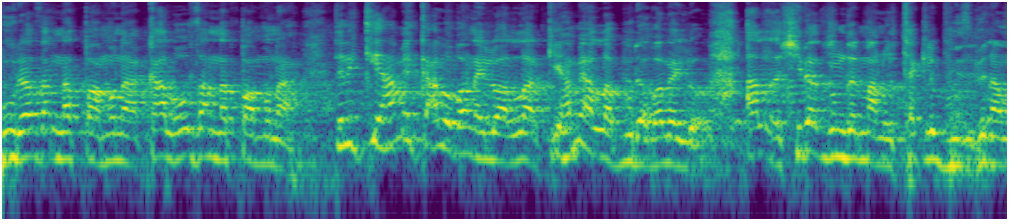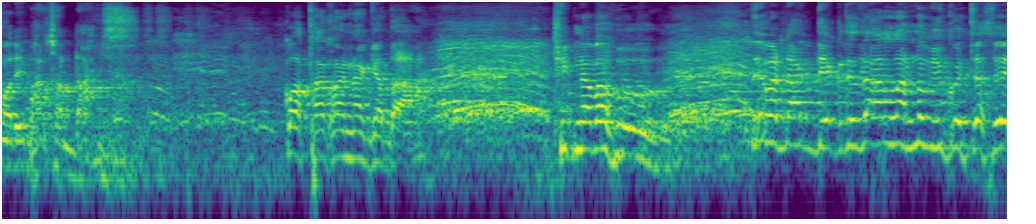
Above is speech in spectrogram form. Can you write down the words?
বুড়া জান্নাত পাবো না, কালো জান্নাত পাবো না। তাহলে কি আমি কালো বানাইলো আল্লাহ? কি আমি আল্লাহ বুড়া বানাইলো? আল্লাহ সিরাজগঞ্জের মানুষ থাকলে বুঝবেন আমার এই ভাষার ডাক কথা কয় না গেদা। ঠিক না বাবু? এবার ডাক দেখতে আল্লাহ নবী করতেছে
